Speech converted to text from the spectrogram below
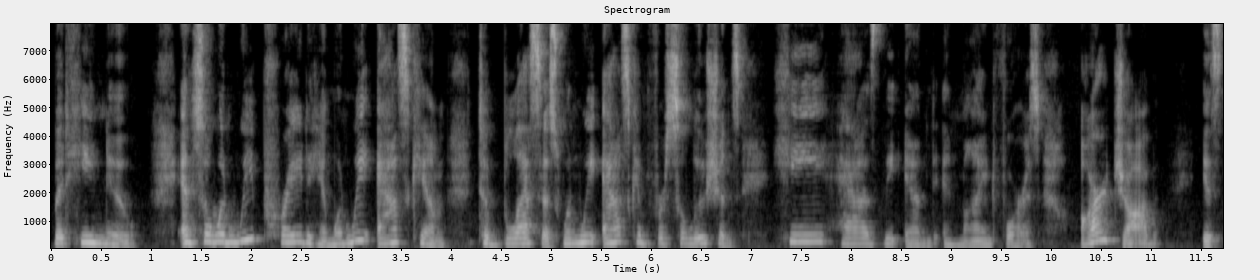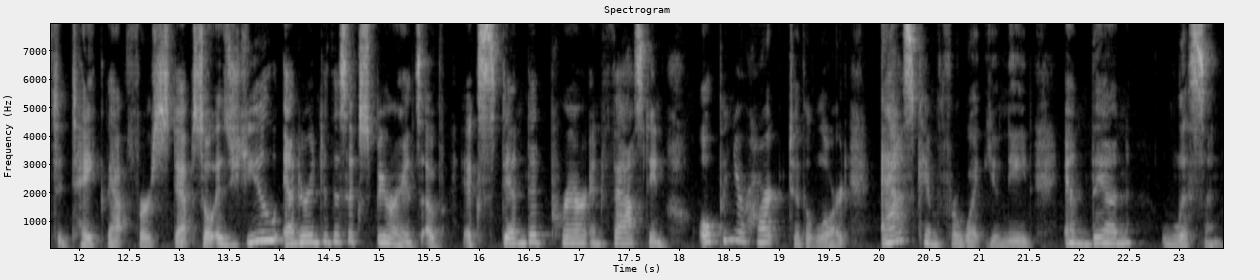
but He knew. And so when we pray to Him, when we ask Him to bless us, when we ask Him for solutions, He has the end in mind for us. Our job is to take that first step. So, as you enter into this experience of extended prayer and fasting, open your heart to the Lord, ask Him for what you need, and then listen.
